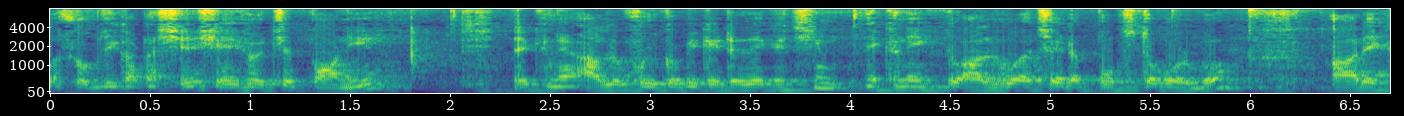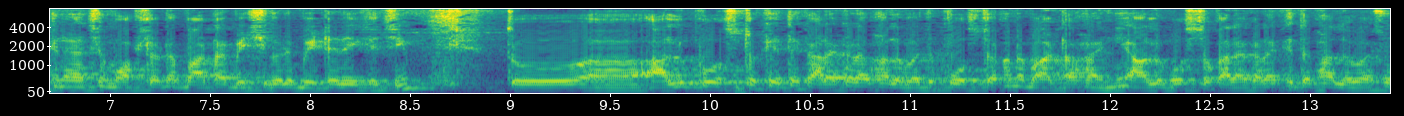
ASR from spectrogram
তো সবজি কাটা শেষ, এই হচ্ছে পনির। এখানে আলু ফুলকপি কেটে রেখেছি। এখানে একটু আলু আছে, এটা পোস্ত করব। আর এখানে আছে মশলাটা, বাটা বেশি করে বেটে রেখেছি। তো আলু পোস্ত খেতে কারা কারা ভালোবাসে? পোস্ত এখনও বাটা হয়নি। আলু পোস্ত কারা কারা খেতে ভালোবাসে?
